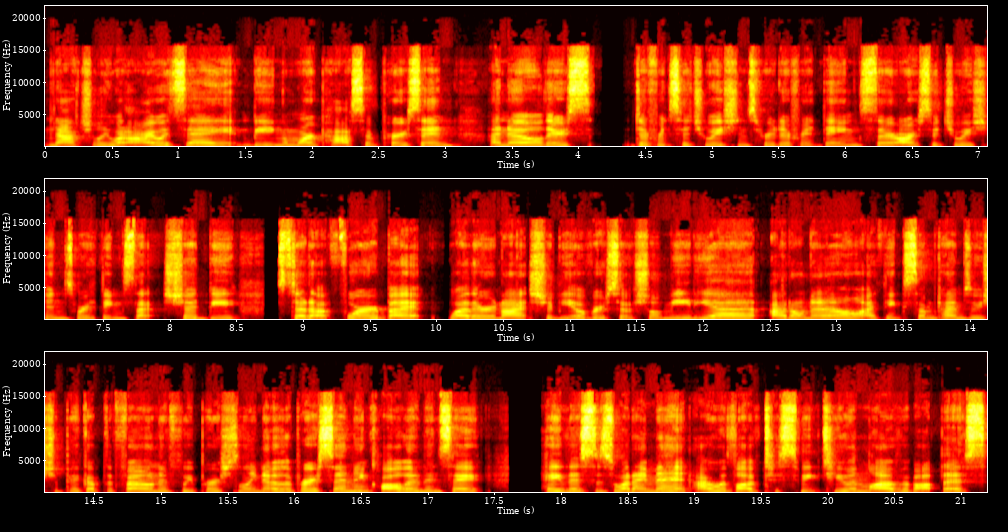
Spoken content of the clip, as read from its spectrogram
naturally what I would say, being a more passive person. I know there's different situations for different things. There are situations where things that should be stood up for, but whether or not it should be over social media, I don't know. I think sometimes we should pick up the phone if we personally know the person and call them and say, hey, this is what I meant. I would love to speak to you in love about this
